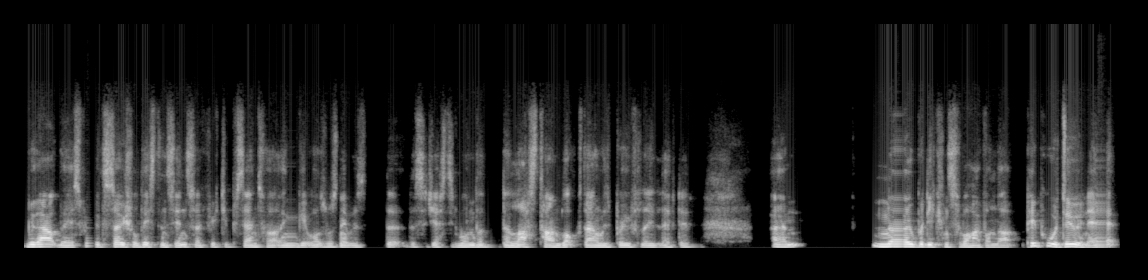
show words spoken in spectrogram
without this with social distancing, so fifty percent, I think it was, wasn't it? Was the, the suggested one the, the last time lockdown was briefly lifted. Um, nobody can survive on that. People were doing it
